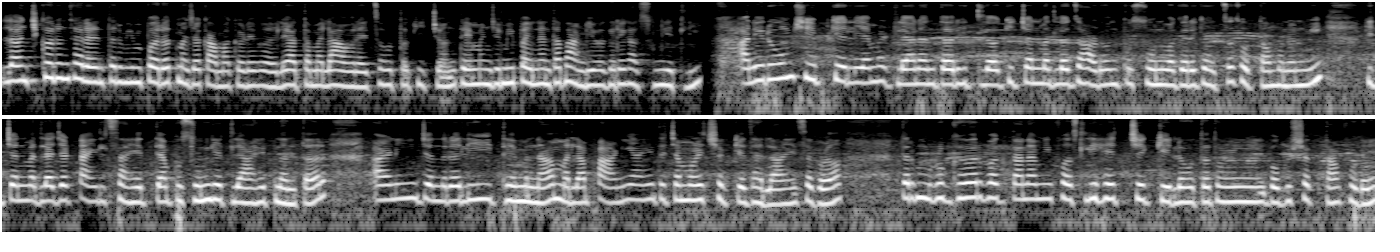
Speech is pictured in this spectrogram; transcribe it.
लंच करून झाल्यानंतर मी परत माझ्या कामाकडे वळले. आता मला आवरायचं होतं किचन ते म्हणजे मी पहिल्यांदा भांडी वगैरे घासून घेतली. आणि रूम शिफ्ट केली आहे म्हटल्यानंतर इथलं किचनमधलं झाडून पुसून वगैरे घ्यायचंच होतं. म्हणून मी किचनमधल्या ज्या टाईल्स आहेत त्या पुसून घेतल्या आहेत नंतर. आणि जनरली इथे म्हणा मला पाणी आहे त्याच्यामुळेच शक्य झालं आहे सगळं. तर घर बघताना मी फर्स्टली हेच चेक केलं होतं. तुम्ही बघू शकता पुढे.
